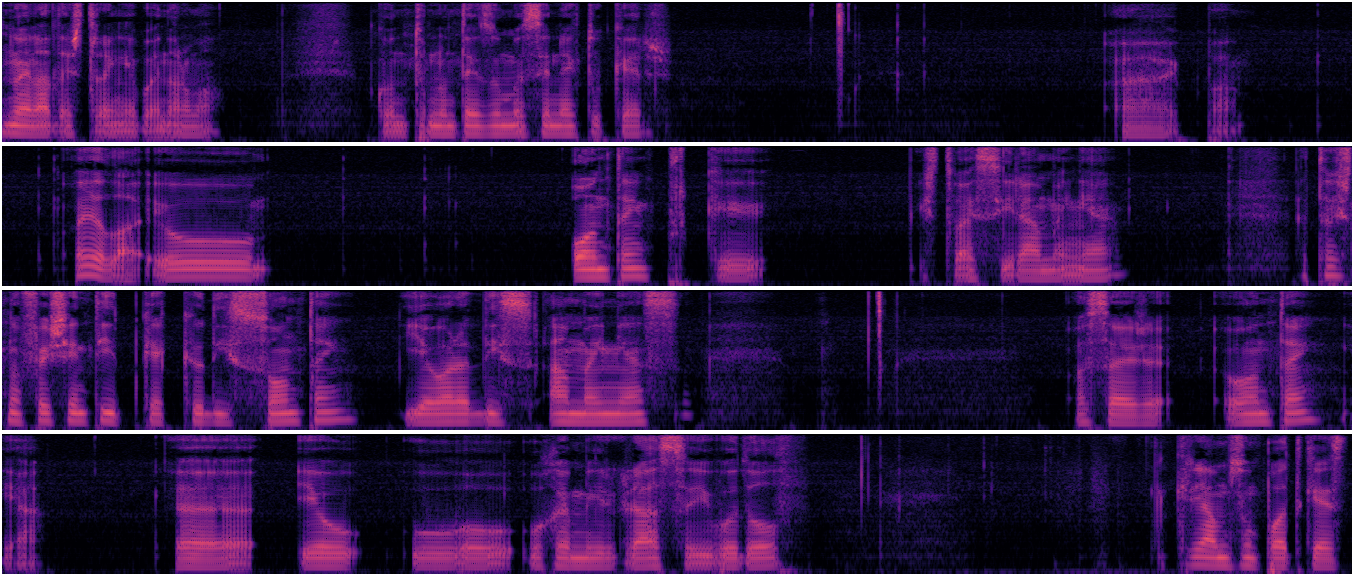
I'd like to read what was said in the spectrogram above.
Não é nada estranho, é bem normal. Quando tu não tens uma cena que tu queres. Ai pá. Olha lá, eu. Ontem, porque isto vai sair amanhã. Então isto não fez sentido porque é que eu disse ontem e agora disse amanhã. Ou seja, ontem, yeah, uh, eu, o, o Ramiro Graça e o Adolfo criámos um podcast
